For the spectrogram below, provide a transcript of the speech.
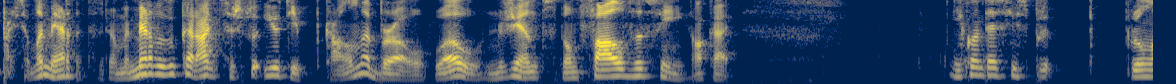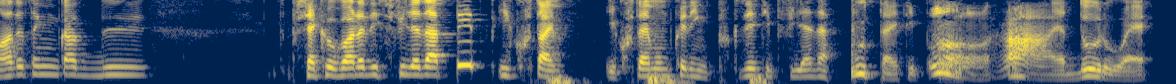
pá, isso é uma merda, estás a ver? É uma merda do caralho. Pessoas... E eu tipo, calma, bro, wow, nojento, não fales assim, ok. E acontece isso. Por, por um lado, eu tenho um bocado de. Por isso é que eu agora disse filha da pip e cortei-me. E cortei-me um bocadinho, porque dizer tipo filha da puta é tipo, ah, é duro, é.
